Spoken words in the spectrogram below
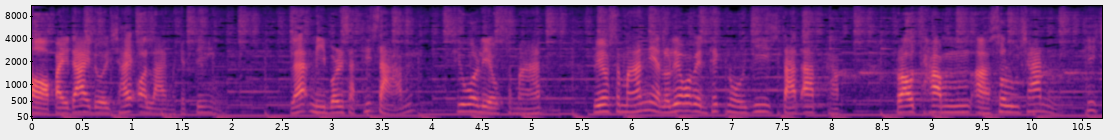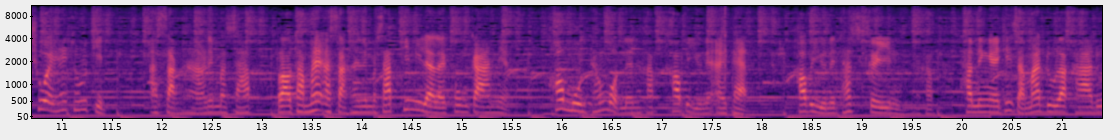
ต่อไปได้โดยใช้ออนไลน์มาร์เก็ตติ้งและมีบริษัทที่ 3 ชื่อว่า Real Smart Real Smart เนี่ยเราเรียกว่าเป็นเทคโนโลยีสตาร์ทอัพครับ เราทำโซลูชันที่ช่วยให้ธุรกิจอสังหาริมทรัพย์ เราทำให้อสังหาริมทรัพย์ที่มีหลาย ๆ โครงการเนี่ยข้อมูลทั้งหมดเลยนะครับ เข้าไปอยู่ใน iPad เข้าไปอยู่ในทัชสกรีนนะครับทำยังไงที่สามารถดูราคาดู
